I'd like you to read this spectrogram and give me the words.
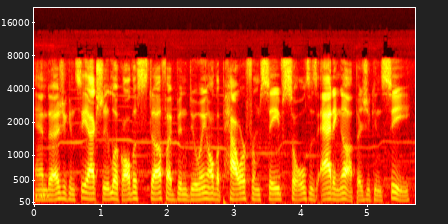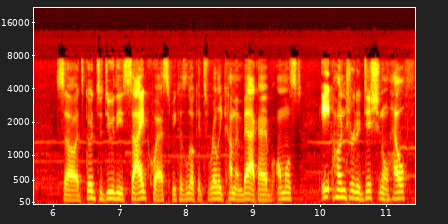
And uh, as you can see, actually, look, all the stuff I've been doing, all the power from Save Souls is adding up, as you can see. So it's good to do these side quests because, look, it's really coming back. I have almost 800 additional health,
